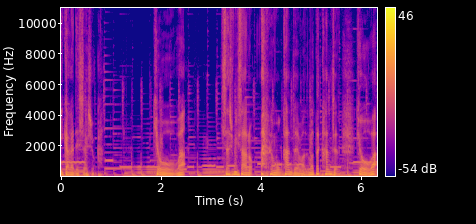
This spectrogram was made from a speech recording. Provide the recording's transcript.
いかがでしたでしょうか？今日は久しぶりさあの もう噛んじゃいます。また噛んじゃう。今日は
